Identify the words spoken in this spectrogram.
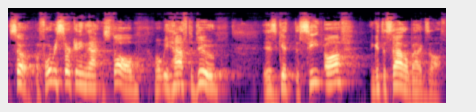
So before we start getting that installed, what we have to do is get the seat off and get the saddlebags off.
